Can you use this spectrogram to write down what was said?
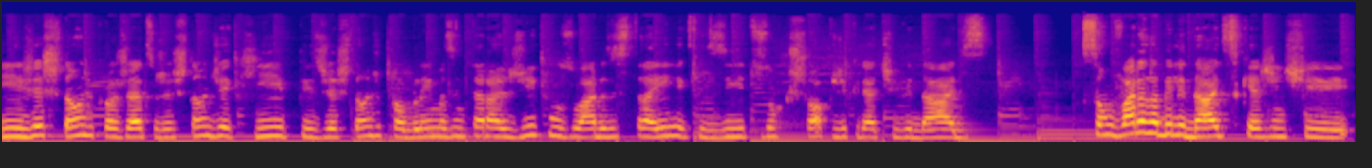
e gestão de projetos, gestão de equipes, gestão de problemas, interagir com usuários, extrair requisitos, workshops de criatividades. São várias habilidades que a gente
